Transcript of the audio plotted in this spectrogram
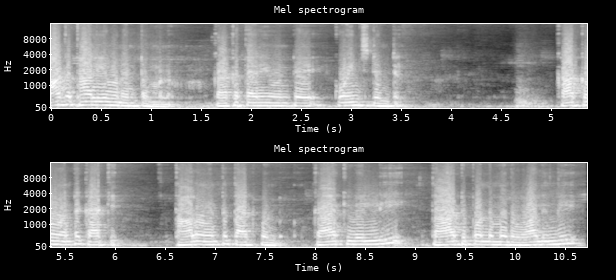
కాకతాళీయం అని అంటాం మనం. కాకతాళీయం అంటే కోయిన్సిడెంటల్ కాకం అంటే కాకి తాళం అంటే తాటిపండు. కాకి వెళ్ళి తాటిపండు మీద వాలింది.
